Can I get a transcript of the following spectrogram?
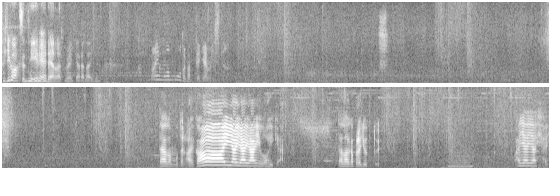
Sä juokset niin edellä, että me ei kerätä ikinä. No ei mulla muutakaan tekemistä. Täällä on muuten aika... Ai, ai, ai, ai, lohikää. Täällä on aika paljon juttuja. Mm. Ai, ai, ai, ai.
